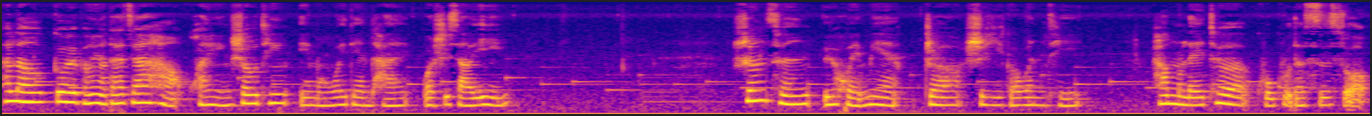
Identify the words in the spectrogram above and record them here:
Hello，各位朋友，大家好，欢迎收听一萌微电台，我是小易。生存与毁灭，这是一个问题。哈姆雷特苦苦的思索：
